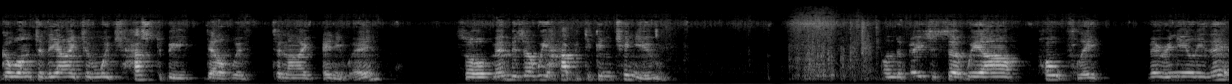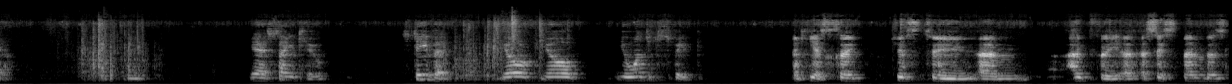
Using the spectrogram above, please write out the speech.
go on to the item which has to be dealt with tonight anyway. So, members, are we happy to continue on the basis that we are hopefully very nearly there? Yes, thank you. Stephen, you're, you're, you wanted to speak. Yes, so just to um, hopefully assist members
